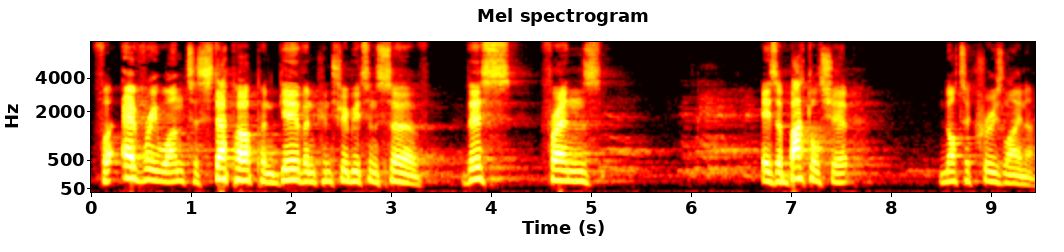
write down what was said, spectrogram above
for everyone to step up and give and contribute and serve. This, friends, is a battleship, not a cruise liner.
